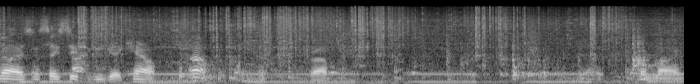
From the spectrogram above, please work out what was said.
No, I was gonna say, see if you can get a count. Oh, Drop. No, Never mind.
